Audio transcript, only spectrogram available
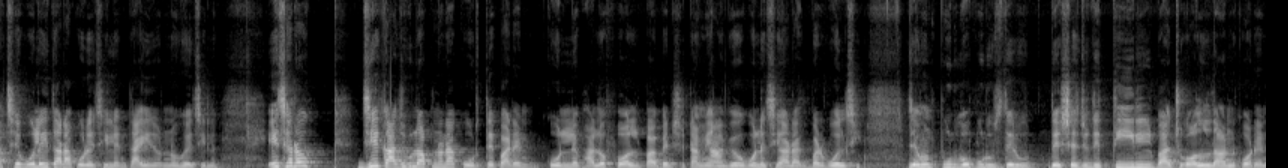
আছে বলেই তারা করেছিলেন, তাই জন্য হয়েছিল। এছাড়াও যে কাজগুলো আপনারা করতে পারেন, করলে ভালো ফল পাবেন, সেটা আমি আগেও বলেছি আর একবার বলছি। যেমন পূর্বপুরুষদের উদ্দেশ্যে যদি তিল বা জল দান করেন,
